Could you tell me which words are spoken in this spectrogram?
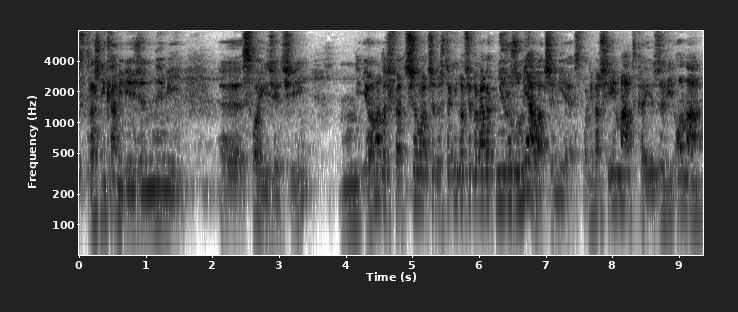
strażnikami więziennymi swoich dzieci. I ona doświadczyła czegoś takiego, czego nawet nie rozumiała, czym jest, ponieważ jej matka, jeżeli ona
